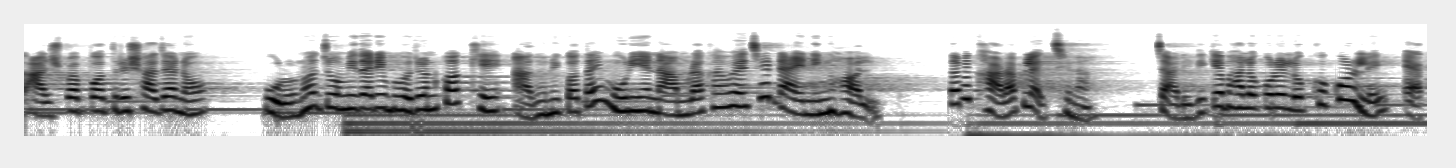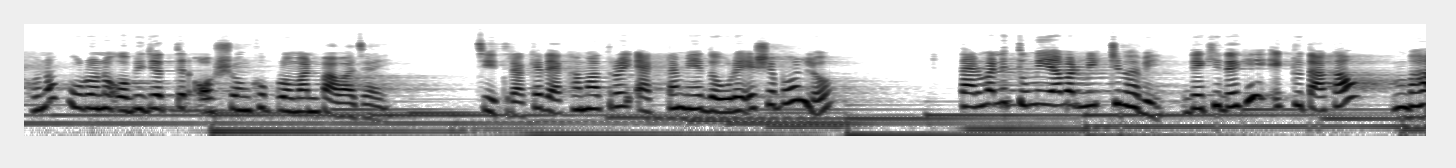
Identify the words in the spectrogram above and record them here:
আসবাবপত্রে সাজানো, পুরনো জমিদারি ভোজন কক্ষে আধুনিকতায় মুড়িয়ে নাম রাখা হয়েছে ডাইনিং হল। তবে খারাপ লাগছে না। চারিদিকে ভালো করে লক্ষ্য করলে এখনও পুরনো অভিজাত্যের অসংখ্য প্রমাণ পাওয়া যায়। চিত্রাকে দেখা মাত্রই একটা মেয়ে দৌড়ে এসে বলল, তার মানে তুমি আমার মিষ্টি ভাবি? দেখি দেখি, একটু তাকাও, ভা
